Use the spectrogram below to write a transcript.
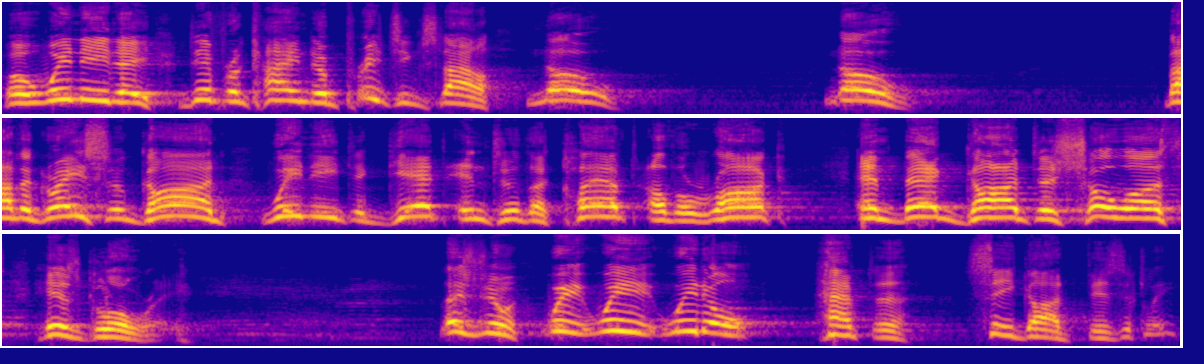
or we need a different kind of preaching style. No. No. By the grace of God, we need to get into the cleft of a rock and beg God to show us His glory. Ladies and gentlemen, we, we, we don't have to see God physically.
